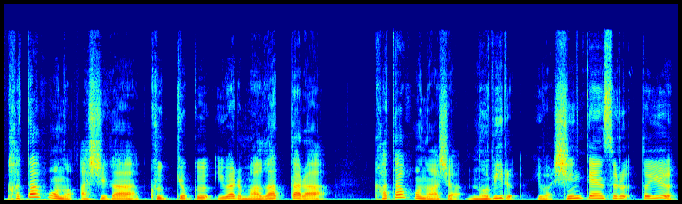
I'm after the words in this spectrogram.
片方の足が屈曲いわゆる曲がったら片方の足は伸びるいわゆる進展するという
